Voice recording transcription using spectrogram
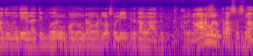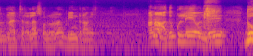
அது வந்து எல்லாத்தையும் பேர்ன் பண்ணுன்ற மாதிரிலாம் சொல்லிட்டு இருக்காங்க. அதுக்கு அது நார்மல் ப்ராசஸ்னா நேச்சுரலாக சொல்லணும் அப்படின்றாங்க. ஆனா அதுக்குள்ளேயே வந்து தோ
